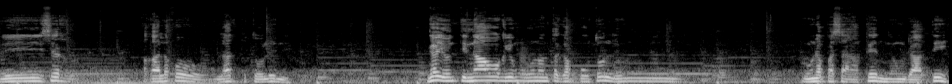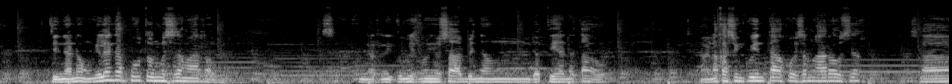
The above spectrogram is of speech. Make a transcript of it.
eh sir, akala ko lahat putulin eh. Ngayon, tinawag yung unang taga-putol, yung una pa sa akin, yung dati. Tinanong, ilan na putol mo sa isang araw? Narinig ko mismo yung sabi ng datihan na tao. Ah, naka-50 ako isang araw, sir. Sa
